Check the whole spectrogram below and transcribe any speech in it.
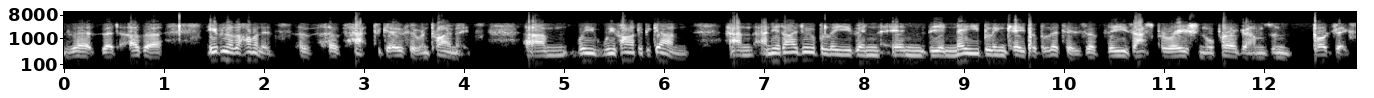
that that other even other hominids have, have had to go through and primates. Um, we we've hardly begun, and and yet I do believe in in the enabling capabilities of these aspirational programs and projects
